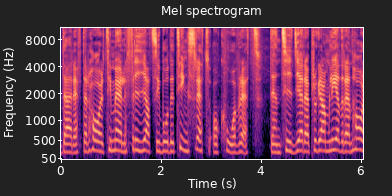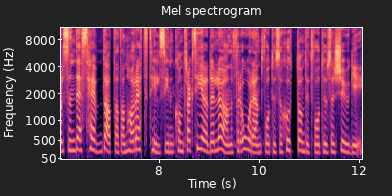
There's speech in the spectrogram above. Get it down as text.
Därefter har Timell friats i både tingsrätt och hovrätt. Den tidigare programledaren har sedan dess hävdat att han har rätt till sin kontrakterade lön för åren 2017 till 2020.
